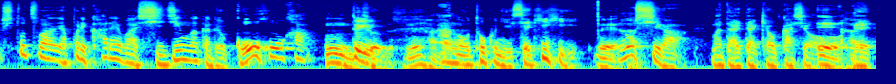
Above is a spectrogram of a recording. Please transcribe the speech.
一つはやっぱり彼は詩人の中では合法派とうんいう,、そうですね。はい。あの特に石碑の詩が、まあ、大体教科書で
